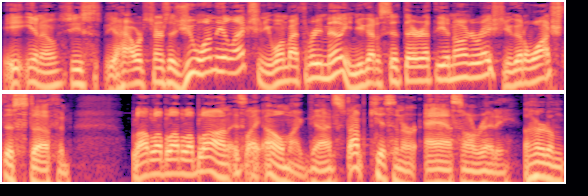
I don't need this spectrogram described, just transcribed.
You know, she's Howard Stern says you won the election. You won by three million. You got to sit there at the inauguration. You got to watch this stuff and blah blah blah blah blah. And it's like, oh my god, stop kissing her ass already. I heard them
